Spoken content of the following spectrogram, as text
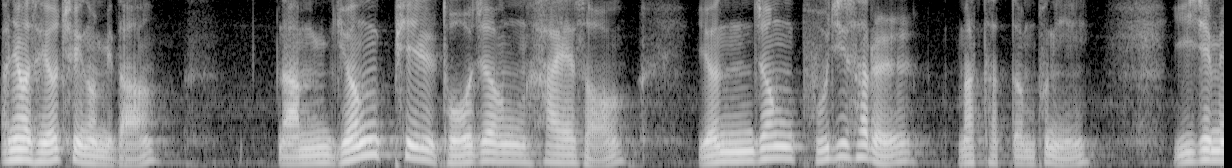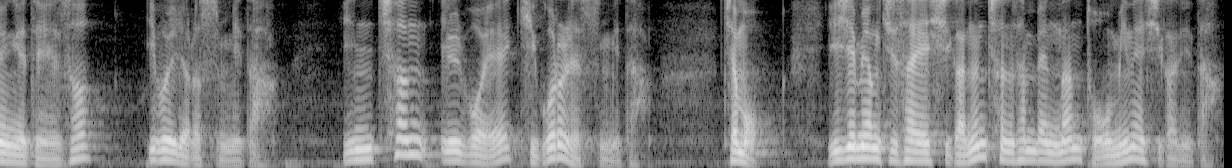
안녕하세요. 최인호입니다. 남경필 도정 하에서 연정 부지사를 맡았던 분이 이재명에 대해서 입을 열었습니다. 인천일보에 기고를 했습니다. 제목 이재명 지사의 시간은 1300만 도민의 시간이다.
